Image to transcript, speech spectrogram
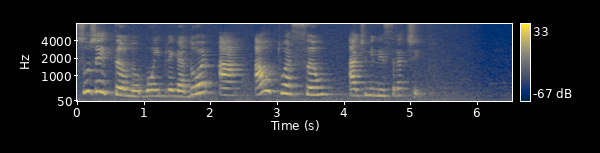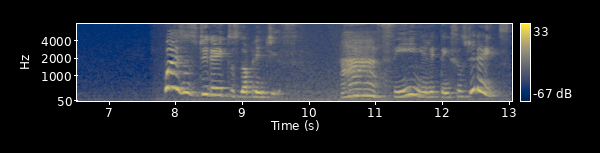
sujeitando o empregador à autuação administrativa. Quais os direitos do aprendiz? Ah, sim, ele tem seus direitos.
